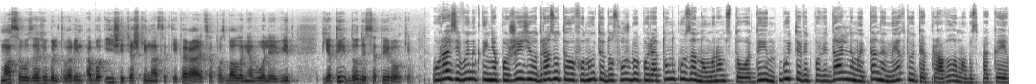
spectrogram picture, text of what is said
масову загибель тварин або інші тяжкі наслідки, караються позбавленням волі від 5 до 10 років. У разі виникнення пожежі одразу телефонуйте до служби порятунку за номером 101. Будьте відповідальними та не нехтуйте правилами безпеки.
